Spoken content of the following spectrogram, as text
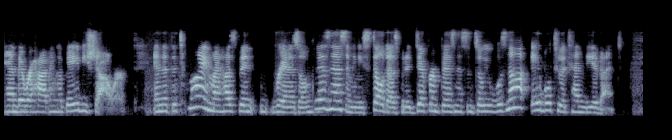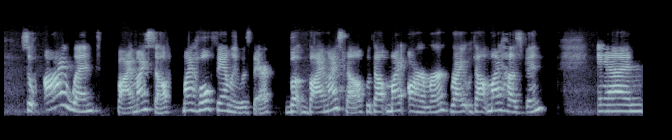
and they were having a baby shower. And at the time, my husband ran his own business. I mean, he still does, but a different business. And so he was not able to attend the event. So I went by myself. My whole family was there, but by myself without my armor, right? Without my husband. And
